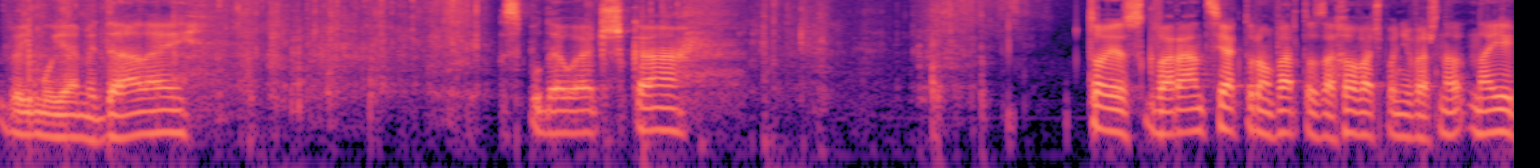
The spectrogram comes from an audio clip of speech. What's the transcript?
Wyjmujemy dalej z pudełeczka. To jest gwarancja, którą warto zachować, ponieważ na, na jej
